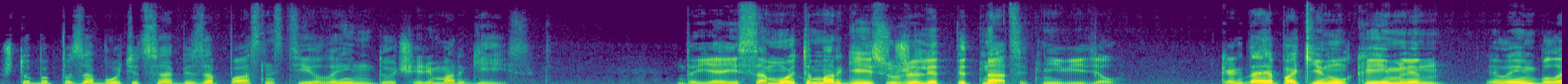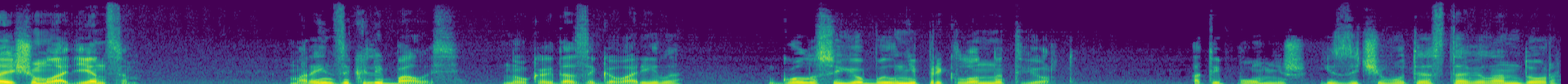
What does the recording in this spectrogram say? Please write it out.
Чтобы позаботиться о безопасности Элейн, дочери Моргейз. Да я и самой-то Моргейз уже лет пятнадцать не видел. Когда я покинул Кеймлин, Элейн была еще младенцем. Морейн заколебалась но когда заговорила, голос ее был непреклонно тверд. «А ты помнишь, из-за чего ты оставил Андор?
